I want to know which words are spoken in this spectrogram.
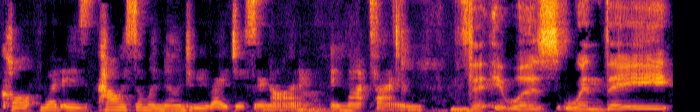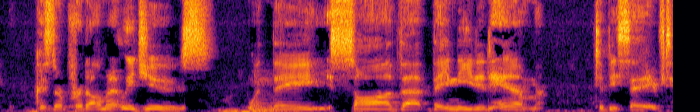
called what is how is someone known to be righteous or not in that time? The, it was when they, because they're predominantly Jews, when they saw that they needed him to be saved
